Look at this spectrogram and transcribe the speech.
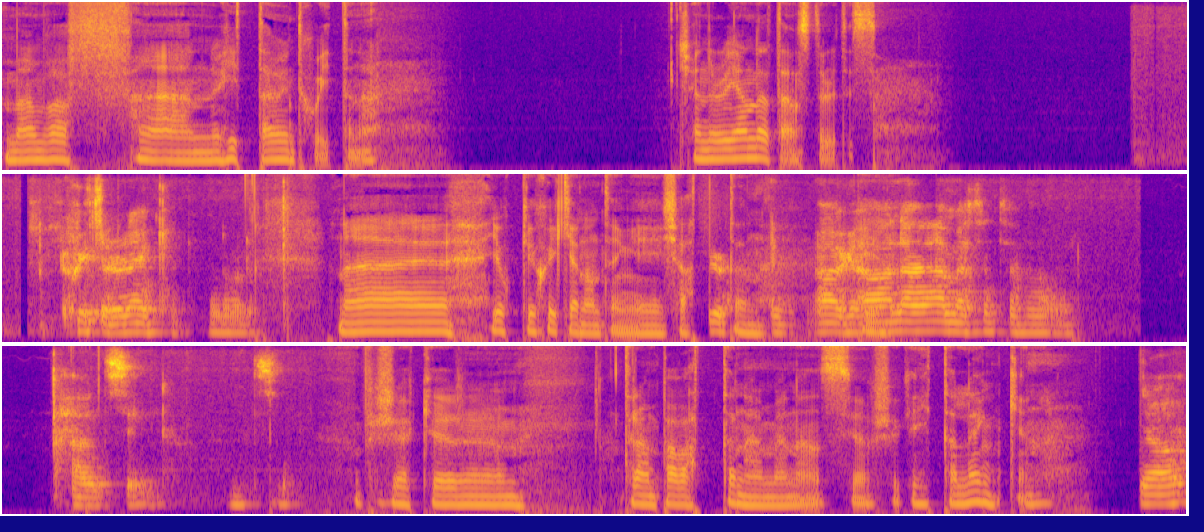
Men vad fan, nu hittar jag inte skiten här. Känner du igen detta, Strutis? Skickar du länken? Nej, Jocke skickar någonting i chatten. Ja, ja, nej, jag tror inte seen. Jag försöker um, trampa vatten här medan jag försöker hitta länken. Ja.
